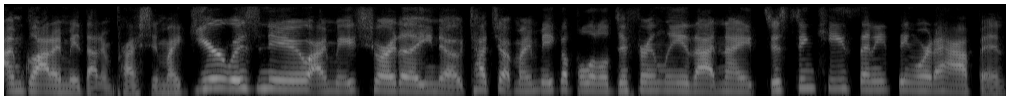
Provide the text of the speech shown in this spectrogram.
I'm glad I made that impression. My gear was new. I made sure to, you know, touch up my makeup a little differently that night just in case anything were to happen.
